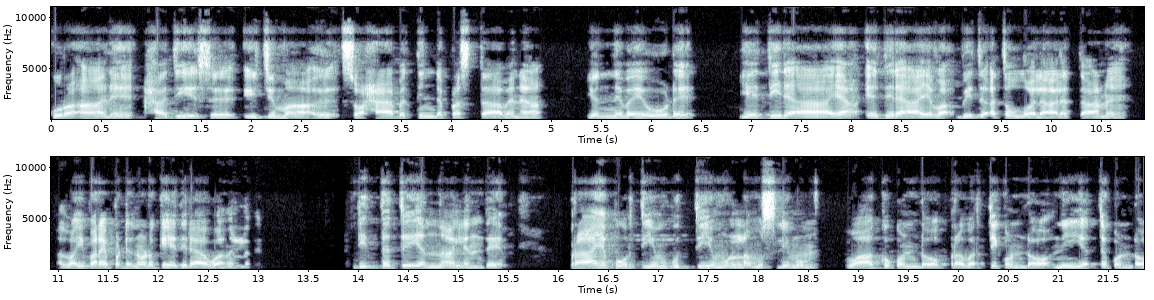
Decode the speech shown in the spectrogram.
ഖുർആന് ഹദീസ് ഇജ്മാ സ്വഹാബത്തിന്റെ പ്രസ്താവന എന്നിവയോട് എതിരായ എതിരായവ ബിദ്അത്തു വലാലത്താണ് അഥവാ ഈ പറയപ്പെട്ടതിനോടൊക്കെ എതിരാവുക എന്നുള്ളത്. എന്നാൽ എന്ത്? പ്രായപൂർത്തിയും ബുദ്ധിയുമുള്ള മുസ്ലിമും വാക്കുകൊണ്ടോ പ്രവൃത്തി കൊണ്ടോ നിയ്യത്ത് കൊണ്ടോ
